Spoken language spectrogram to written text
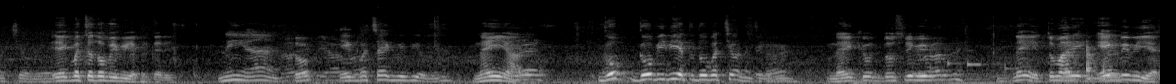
बच्चे हो गए। एक बच्चा दो बीवी है फिर तेरी। नहीं है तो? एक बच्चा एक बीवी होगी ना। नहीं यार। दो दो बीवी है तो दो बच्चे होने चाहिए। नहीं क्यों? दूसरी बीवी नहीं तुम्हारी एक बीवी है।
